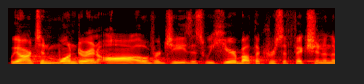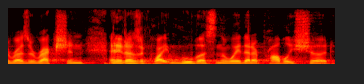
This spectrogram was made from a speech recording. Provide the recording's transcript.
We aren't in wonder and awe over Jesus. We hear about the crucifixion and the resurrection, and it doesn't quite move us in the way that it probably should.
